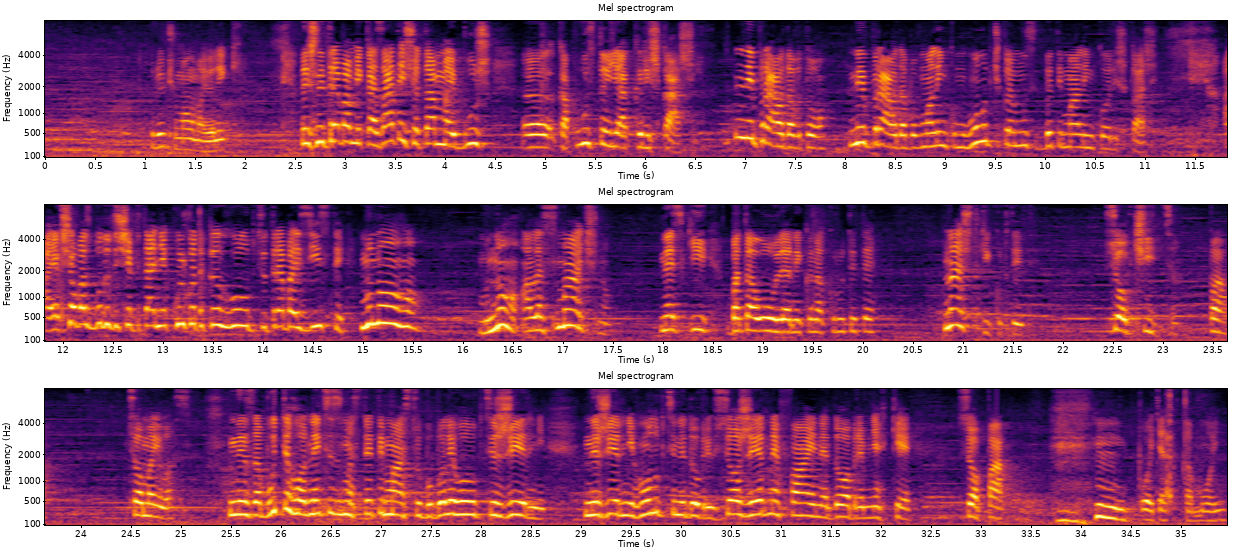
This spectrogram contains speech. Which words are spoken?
Ключу мало маю великі. Лиш не треба мені казати, що там майбуш е, капусти, як рішкаші. Неправда в то. Неправда, бо в маленькому голубчику мусить бути маленького рішкаші. А якщо у вас будуть ще питання, кілько таких голубців треба з'їсти, много. Много, але смачно. Неські баталовляник накрутите. Знаєш такі крутити? Все, вчіться. Па. Цьомаю вас. Не забудьте горниці змастити мастю, бо були голубці жирні. Не жирні голубці не добрі. Все жирне, файне, добре, м'яке. Все, па. Потятка мой.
